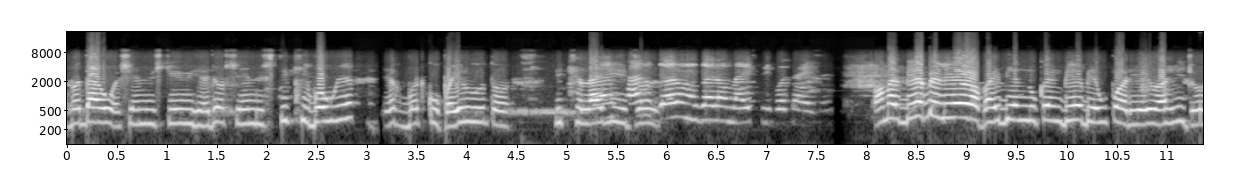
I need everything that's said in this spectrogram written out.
બધા હોય. સેન્ડવિચ કેવી છે? જો સેન્ડવિચ તીખી બહુ છે. એક બટકું પડ્યું તો તીખે લાગી તો ગરમ ગરમ આઈથી બધાય છે. અમે બે બે લેવા ભાઈ બેનનું કઈ બે બે ઉપાડી આવ્યા હી જો.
